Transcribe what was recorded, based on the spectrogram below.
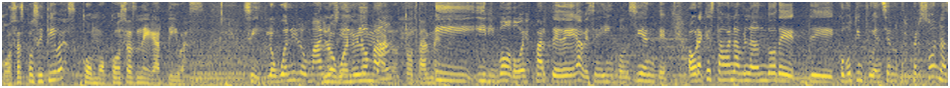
cosas positivas como cosas negativas. Sí, lo bueno y lo malo. Lo bueno y lo malo, totalmente. Y, y ni modo, es parte de, a veces es inconsciente. Ahora que estaban hablando de, de cómo te influencian otras personas,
